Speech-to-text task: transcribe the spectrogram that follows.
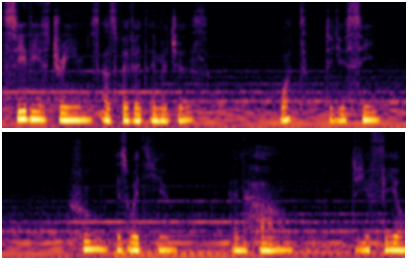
See these dreams as vivid images. What do you see? Who is with you? And how do you feel?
